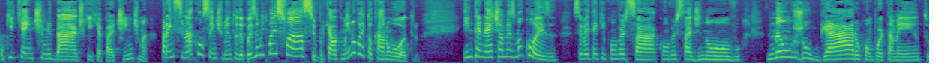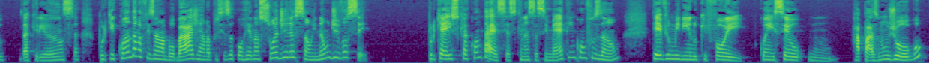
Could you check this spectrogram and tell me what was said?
o que, que é intimidade, o que, que é parte íntima, para ensinar consentimento depois é muito mais fácil, porque ela também não vai tocar no outro. Internet é a mesma coisa. Você vai ter que conversar, conversar de novo, não julgar o comportamento da criança, porque quando ela fizer uma bobagem, ela precisa correr na sua direção e não de você. Porque é isso que acontece. As crianças se metem em confusão. Teve um menino que foi, conheceu um rapaz num jogo,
